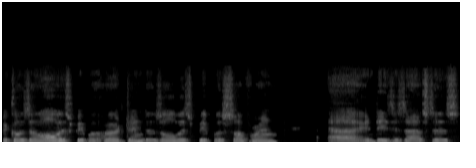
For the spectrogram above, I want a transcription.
because there are always people hurting, there's always people suffering uh, in these disasters.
